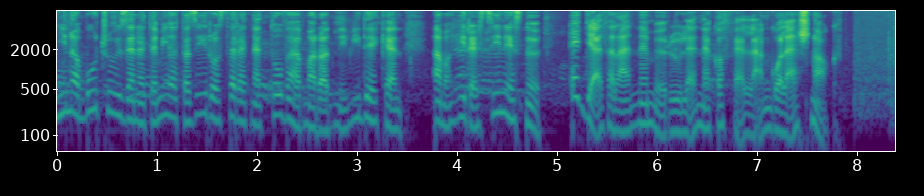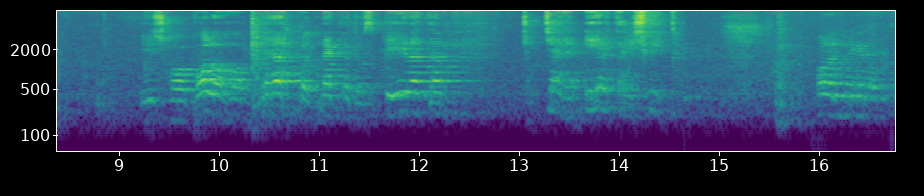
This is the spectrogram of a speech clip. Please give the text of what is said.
Nina búcsú üzenete miatt az író szeretne tovább maradni vidéken, ám a híres színésznő egyáltalán nem örül ennek a fellángolásnak. És ha valaha elhagy neked az életem, csak gyere érte és vitt. Haladj még ott.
